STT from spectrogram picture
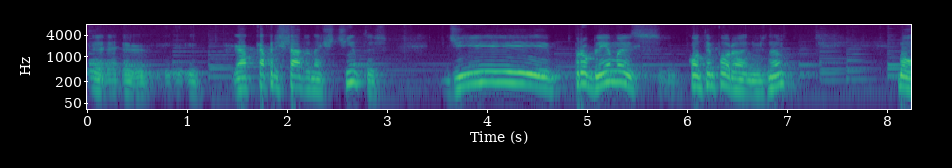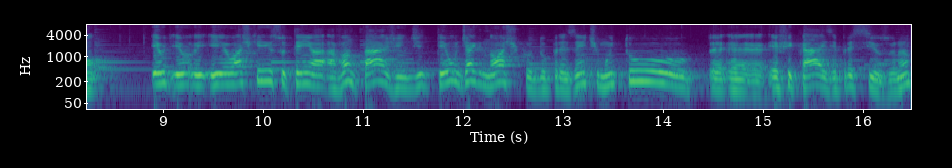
é, é, é caprichado nas tintas de problemas contemporâneos. Né? Bom, eu, eu, eu acho que isso tem a, vantagem de ter um diagnóstico do presente muito é, é, eficaz e preciso, né?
